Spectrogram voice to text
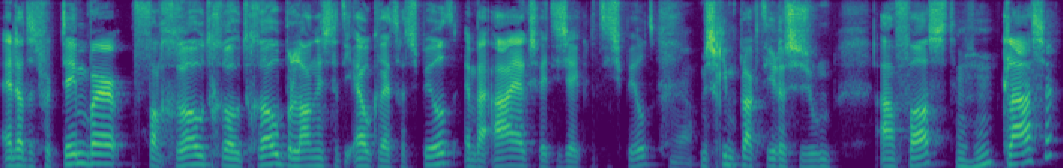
En dat het voor Timber van groot, groot, groot belang is dat hij elke wedstrijd speelt. En bij Ajax weet hij zeker dat hij speelt. Ja. Misschien plakt hij er een seizoen aan vast. Mhm. Klaassen?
